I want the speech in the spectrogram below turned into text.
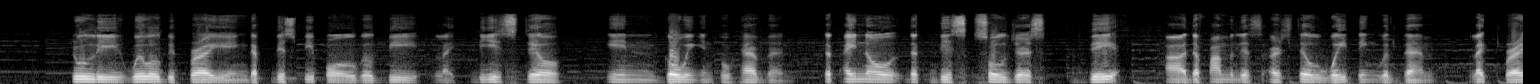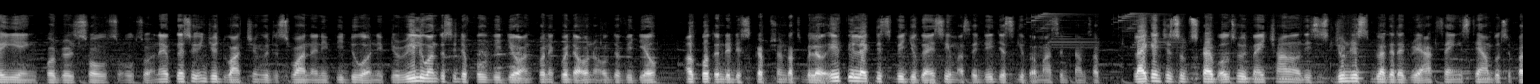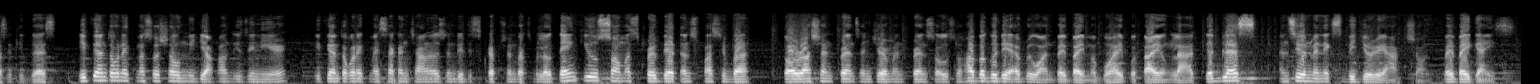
Truly, we will be praying that these people will be like these still in going into heaven. That I know that these soldiers, they, uh, the families are still waiting with them like praying for their souls also. And I hope you enjoyed watching with this one. And if you do, and if you really want to see the full video and connect with the owner of the video, I'll put in the description box below. If you like this video guys, same as I did, just give a massive thumbs up. Like and just subscribe also with my channel. This is Junris Blagadag React saying stay humble, stay positive guys. If you want to connect my social media account is in here. If you want to connect my second channel is in the description box below. Thank you so much, for that, and Spasiba. to our Russian friends and German friends also. Have a good day everyone. Bye-bye. Mabuhay po tayong lahat. God bless and see you in my next video reaction. Bye-bye guys.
